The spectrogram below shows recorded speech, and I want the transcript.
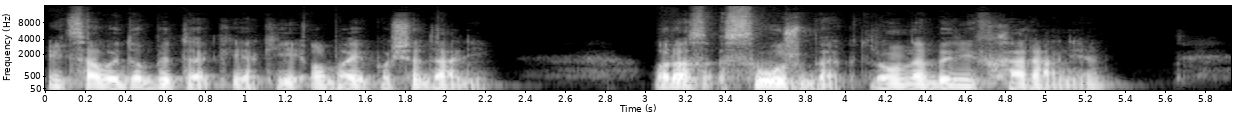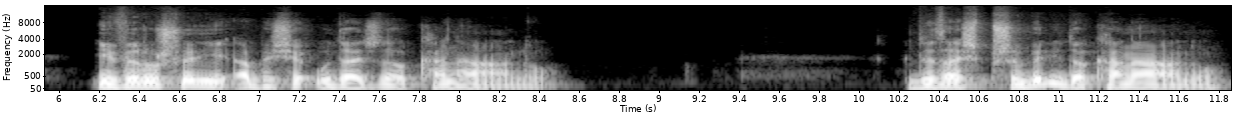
i cały dobytek, jaki obaj posiadali, oraz służbę, którą nabyli w Haranie, i wyruszyli, aby się udać do Kanaanu. Gdy zaś przybyli do Kanaanu,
